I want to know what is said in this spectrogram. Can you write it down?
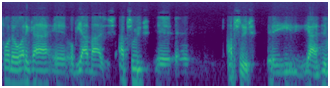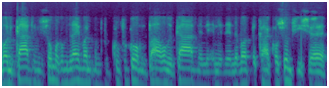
voor de horeca op jaarbasis. Absoluut. absoluut. Eh, ja, er worden kaarten, sommige bedrijven verkopen een paar honderd kaarten en, en, en er wordt elkaar consumpties. Er,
